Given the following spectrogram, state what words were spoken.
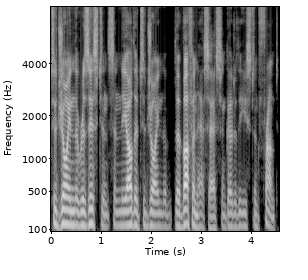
to join the resistance and the other to join the, the Waffen SS and go to the Eastern Front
